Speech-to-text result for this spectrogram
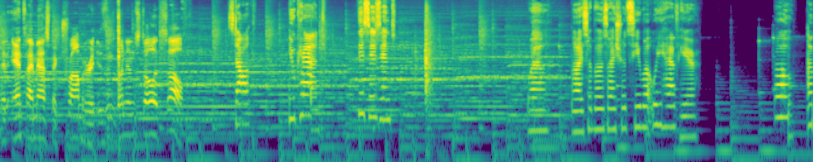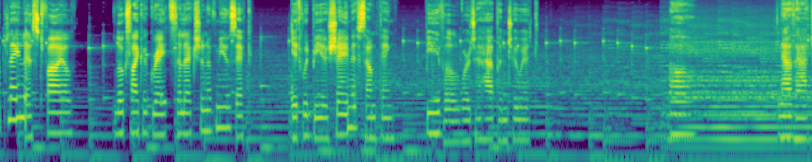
that anti-mass spectrometer isn't going to install itself. stop. You can't. This isn't. Well, I suppose I should see what we have here. Oh, a playlist file. Looks like a great selection of music. It would be a shame if something evil were to happen to it. Oh, now that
